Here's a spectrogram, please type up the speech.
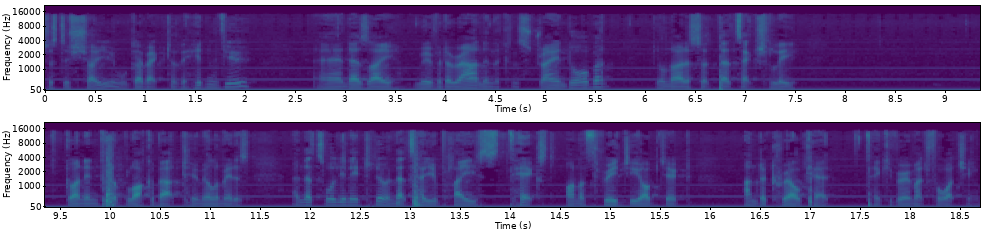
Just to show you, we'll go back to the hidden view, and as I move it around in the constrained orbit, you'll notice that that's actually gone into the block about 2 millimeters and that's all you need to do and that's how you place text on a 3D object under CorelCAD. Thank you very much for watching.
